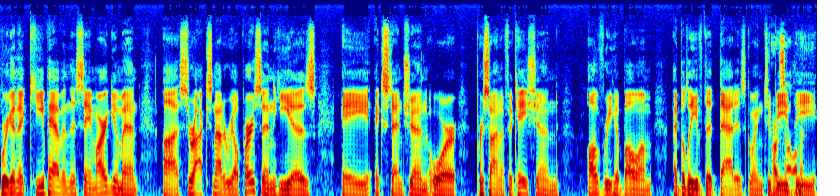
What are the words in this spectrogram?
we're gonna keep having this same argument. Uh, Serac's not a real person. He is a extension or personification of Rehoboam. I believe that that is going to Or be Solomon. the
